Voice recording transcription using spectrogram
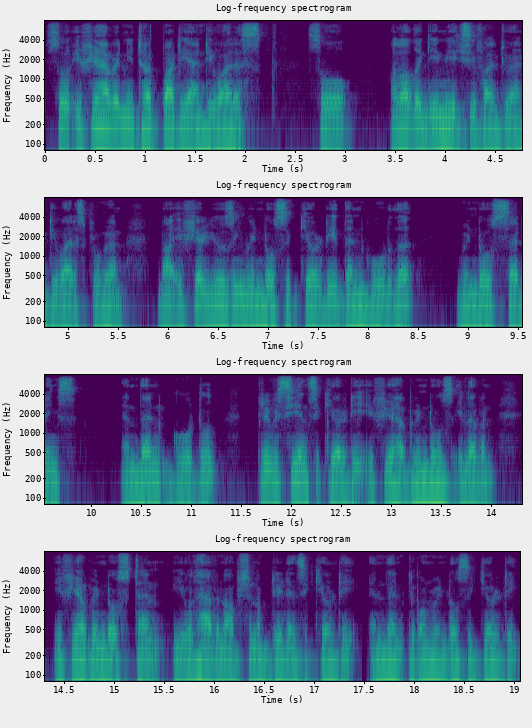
So if you have any third-party antivirus, so allow the game exe file to antivirus program. Now if you're using Windows security, then go to the Windows settings and then go to privacy and security if you have windows 11 if you have windows 10 you will have an option update and security and then click on windows security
